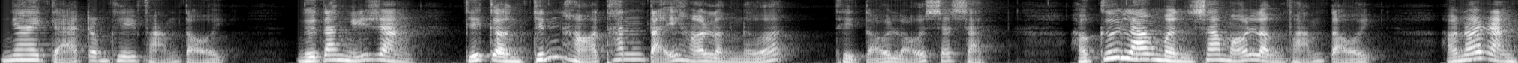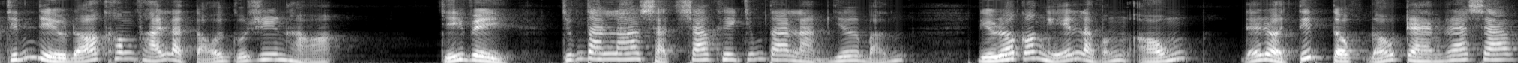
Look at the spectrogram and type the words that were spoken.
Ngay cả trong khi phạm tội, người ta nghĩ rằng chỉ cần chính họ thanh tẩy họ lần nữa thì tội lỗi sẽ sạch. Họ cứ lao mình sau mỗi lần phạm tội. Họ nói rằng chính điều đó không phải là tội của riêng họ. Chỉ vì chúng ta lao sạch sau khi chúng ta làm dơ bẩn. Điều đó có nghĩa là vẫn ổn để rồi tiếp tục đổ tràn ra sao?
